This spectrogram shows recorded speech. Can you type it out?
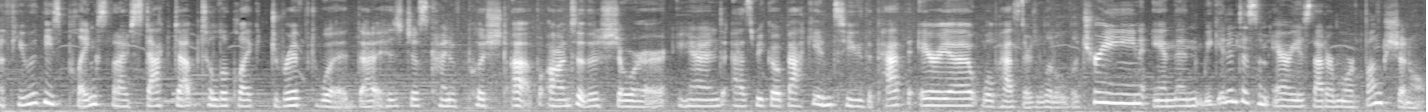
a few of these planks that I've stacked up to look like driftwood that has just kind of pushed up onto the shore. And as we go back into the path area, we'll pass there's a little latrine and then we get into some areas that are more functional.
